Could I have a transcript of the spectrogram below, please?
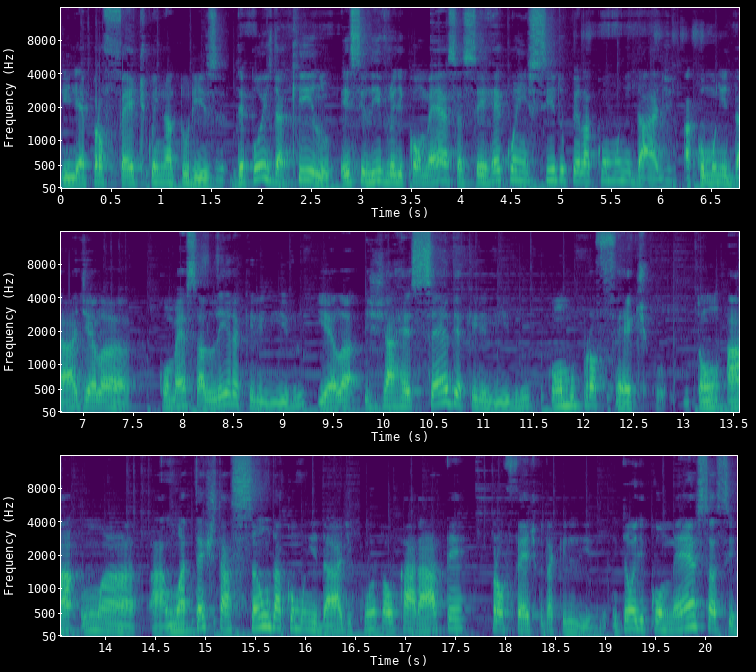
Ele é profético em natureza. Depois daquilo, esse livro ele começa a ser reconhecido pela comunidade. A comunidade ela começa a ler aquele livro e ela já recebe aquele livro como profético. Então há uma, há uma atestação da comunidade quanto ao caráter profético daquele livro. Então ele começa a se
